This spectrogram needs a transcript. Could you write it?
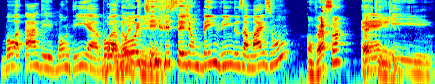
Boa tarde, bom dia, boa, Boa noite. noite. Sejam bem-vindos a mais um Conversa Tech. Tech.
